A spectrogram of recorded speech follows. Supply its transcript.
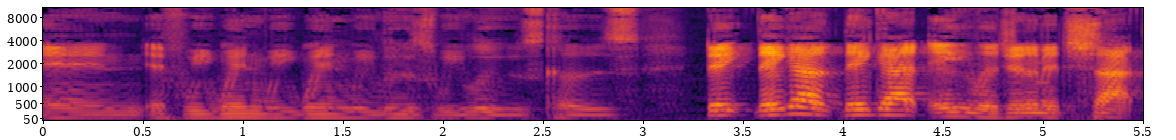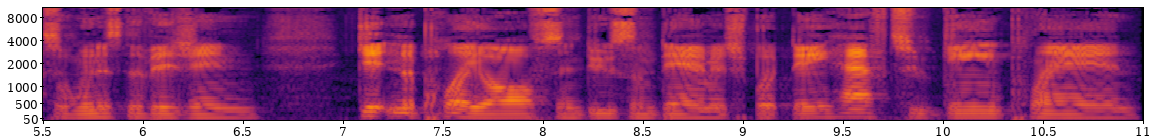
And if we win, we win. We lose, we lose. Because they they got they got a legitimate shot to win this division, get in the playoffs, and do some damage. But they have to game plan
